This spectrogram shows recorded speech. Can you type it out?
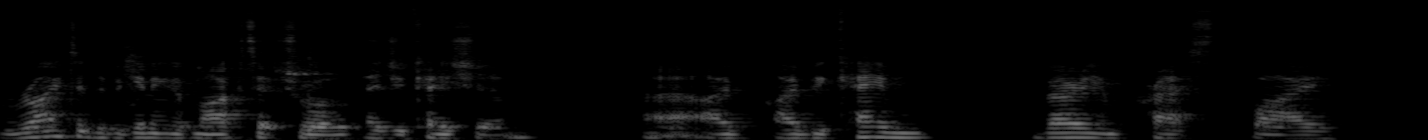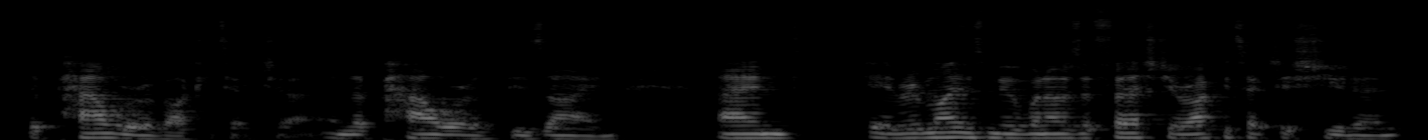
right at the beginning of my architectural education, uh, I, I became very impressed by the power of architecture and the power of design. And it reminds me of when I was a first year architecture student.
